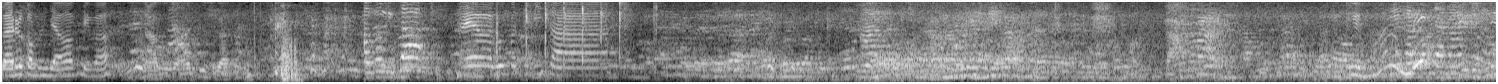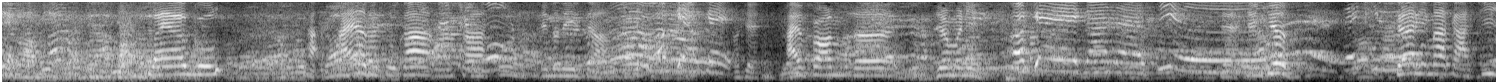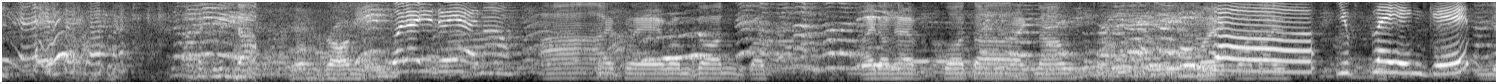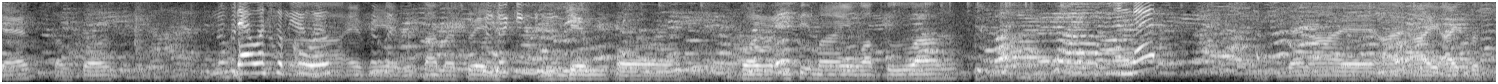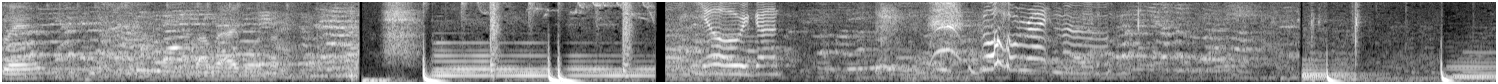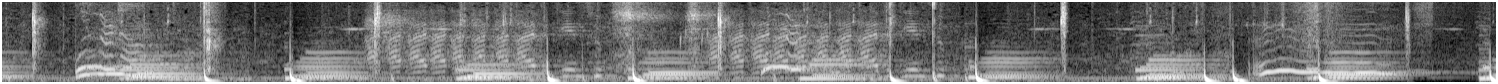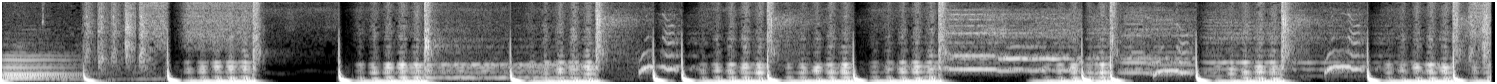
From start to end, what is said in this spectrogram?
baru kamu jawab di bawah nah, aku maju sekarang aku bisa ayo aku pasti bisa Baik Agung saya lebih suka bahasa Indonesia. Oh, oke, okay, oke. Okay. Oke. Okay. I'm from uh, Germany. Oke, okay, got it. See you. Yeah, thank you. Thank you. Terima kasih. What are you doing right now? Uh, I play Ramzan because I don't have quota right now. so, you playing game? Yes, of course. That was so cool. Uh, every, every time I play this, this game for, for isi my waktu luang. Let's play. Yo, we're gonna go home right now. You know. I, I, I, I begin to. I, I, I, I, I, I begin to.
